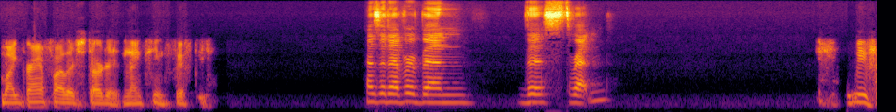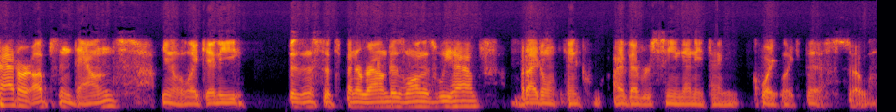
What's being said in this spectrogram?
My grandfather started in 1950. Has it ever been this threatened? We've had our ups and downs, you know, like any business that's been around as long as we have, but I don't think I've ever seen anything quite like this. So,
